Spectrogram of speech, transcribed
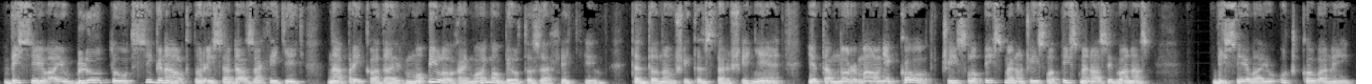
vysielajú Bluetooth signál, ktorý sa dá zachytiť napríklad aj v mobiloch, aj môj mobil to zachytil. Tento novší, ten starší nie. Je tam normálne kód, číslo písmeno, číslo písmeno asi 12. Vysielajú očkovaní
